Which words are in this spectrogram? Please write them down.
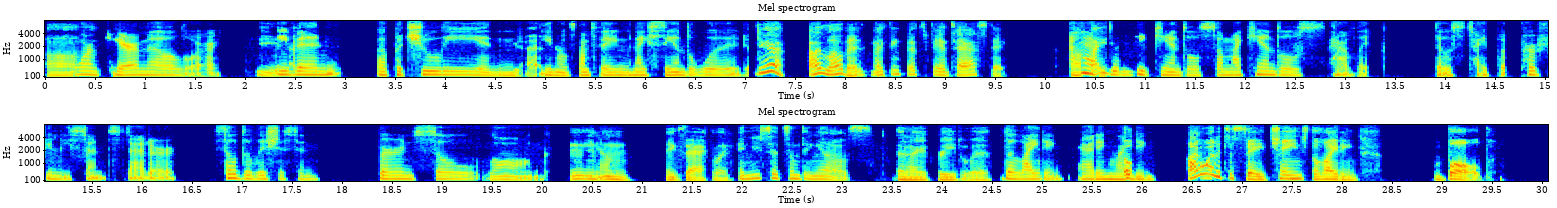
uh, warm caramel, or yes. even a patchouli and yes. you know something nice sandalwood. Yeah, I love it. Mm-hmm. I think that's fantastic. I uh, have I, boutique candles, so my candles have like those type of perfumey scents that are so delicious and burn so long. You know, mm-hmm. exactly. And you said something else that I agreed with. The lighting, adding oh, lighting. Oh, I wanted to say change the lighting. bulb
